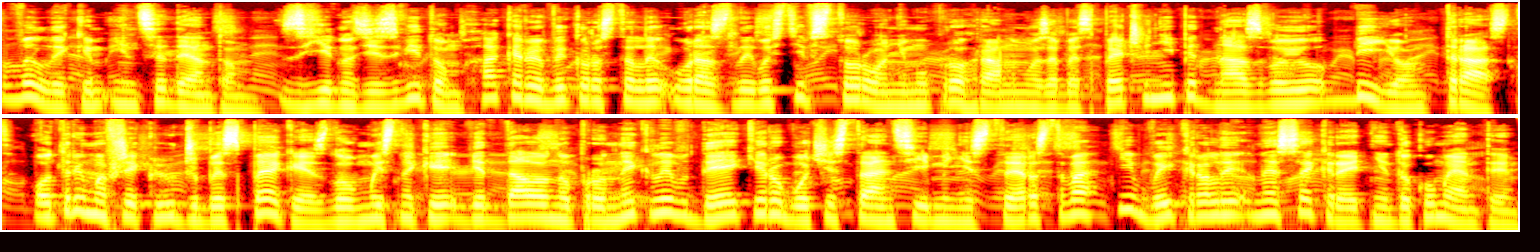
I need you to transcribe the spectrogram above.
великим інцидентом. Згідно зі звітом, хакери використали уразливості в сторонньому програмному забезпеченні під назвою Beyond Trust. Отримавши ключ безпеки, зловмисники віддалено проникли в деякі робочі станції міністерства і викрали несекретні документи.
